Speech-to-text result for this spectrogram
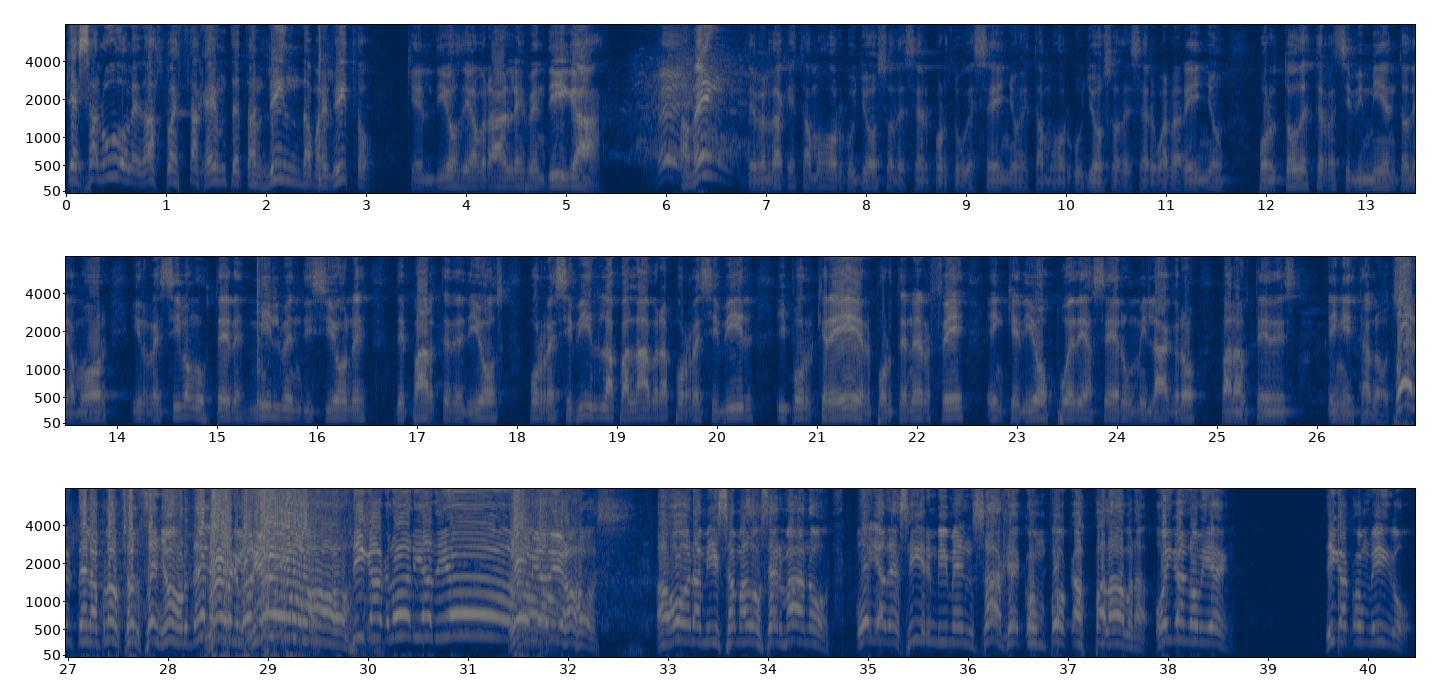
¿Qué saludo le das tú a esta gente tan linda, Maelito? Que el Dios de Abraham les bendiga. Amén. De verdad que estamos orgullosos de ser portugueseños, estamos orgullosos de ser guanareños por todo este recibimiento de amor y reciban ustedes mil bendiciones de parte de Dios por recibir la palabra, por recibir y por creer, por tener fe en que Dios puede hacer un milagro para ustedes en esta noche. Fuerte el aplauso al Señor. Dele ¡Gloria a Dios! Diga gloria a Dios. Gloria a Dios. Ahora, mis amados hermanos, voy a decir mi mensaje con pocas palabras. Óiganlo bien. Diga conmigo.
